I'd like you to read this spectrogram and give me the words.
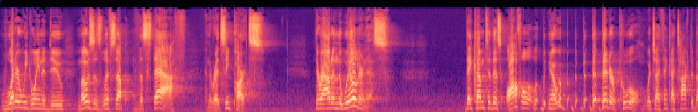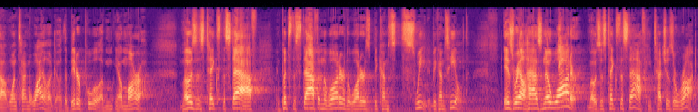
What are we going to do? Moses lifts up the staff, and the Red Sea parts. They're out in the wilderness. They come to this awful, you know, bitter pool, which I think I talked about one time a while ago, the bitter pool of you know, Marah. Moses takes the staff and puts the staff in the water. The water becomes sweet, it becomes healed. Israel has no water. Moses takes the staff, he touches a rock.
